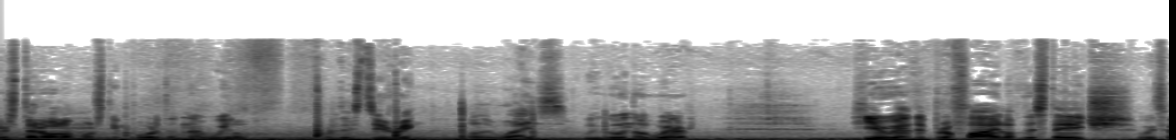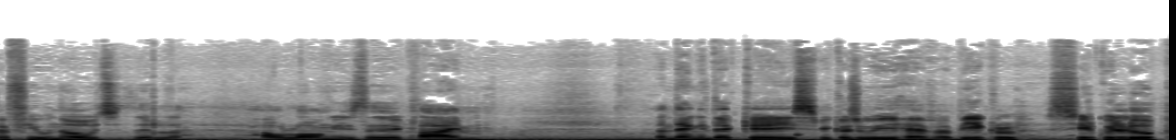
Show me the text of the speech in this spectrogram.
First of all, most important, a wheel for the steering. Otherwise, we go nowhere. Here we have the profile of the stage with a few notes. How long is the climb? And then in that case, because we have a vehicle circuit loop,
